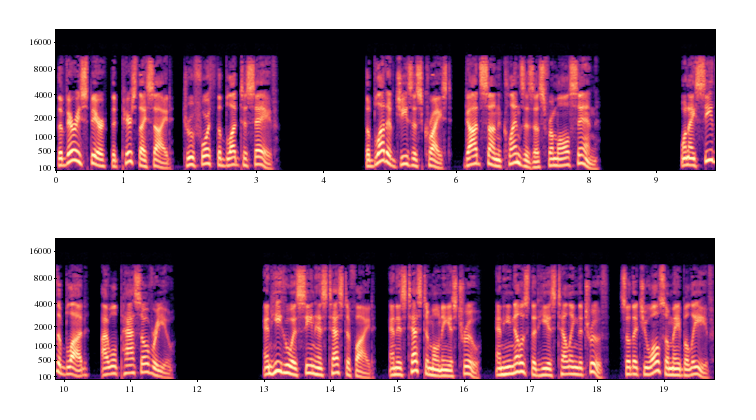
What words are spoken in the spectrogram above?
The very spear that pierced thy side drew forth the blood to save. The blood of Jesus Christ, God's Son, cleanses us from all sin. When I see the blood, I will pass over you. And he who has seen has testified, and his testimony is true, and he knows that he is telling the truth, so that you also may believe.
